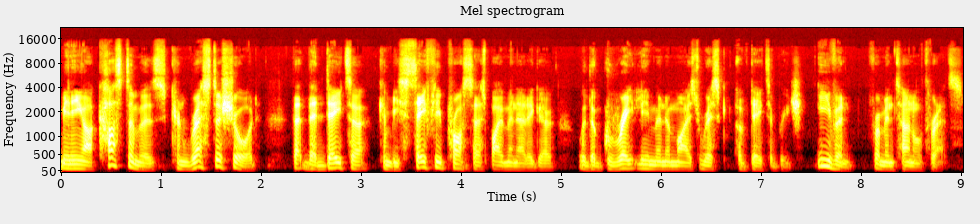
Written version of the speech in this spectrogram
meaning our customers can rest assured that their data can be safely processed by Monetago with a greatly minimized risk of data breach, even from internal threats.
